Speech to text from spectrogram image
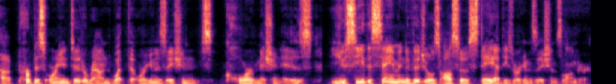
uh, purpose oriented around what the organization's core mission is, you see the same individuals also stay at these organizations longer.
